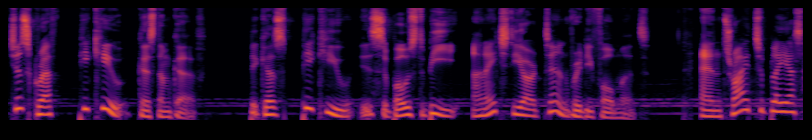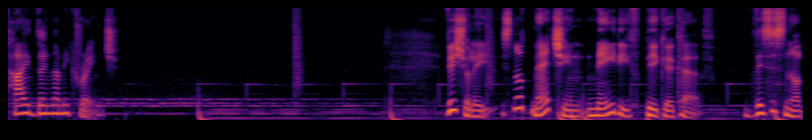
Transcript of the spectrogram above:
just grab PQ Custom Curve, because PQ is supposed to be an HDR10 ready format, and try to play as high dynamic range. Visually, it's not matching native PQ curve. This is not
